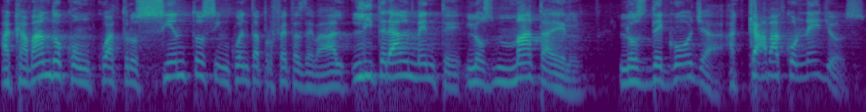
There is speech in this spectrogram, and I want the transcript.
acabando con 450 profetas de Baal. Literalmente los mata él, los degolla, acaba con ellos.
